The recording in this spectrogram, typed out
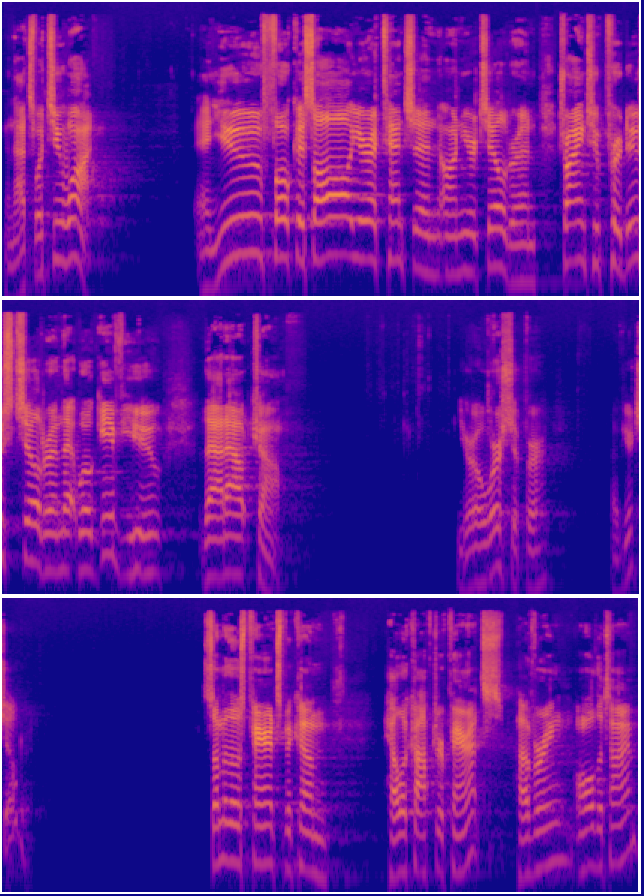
And that's what you want. And you focus all your attention on your children, trying to produce children that will give you that outcome. You're a worshiper of your children. Some of those parents become helicopter parents, hovering all the time.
